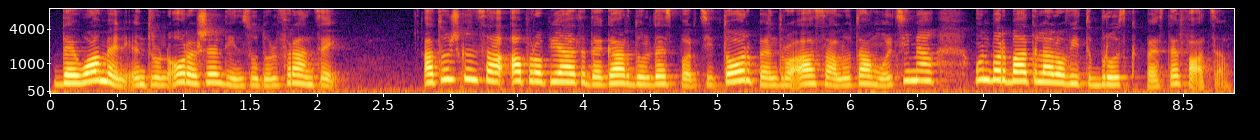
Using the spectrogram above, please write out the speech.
de oameni într-un orășel din sudul Franței. Atunci când s-a apropiat de gardul despărțitor pentru a saluta mulțimea, un bărbat l-a lovit brusc peste față.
